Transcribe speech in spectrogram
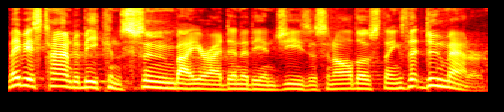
maybe it's time to be consumed by your identity in Jesus and all those things that do matter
